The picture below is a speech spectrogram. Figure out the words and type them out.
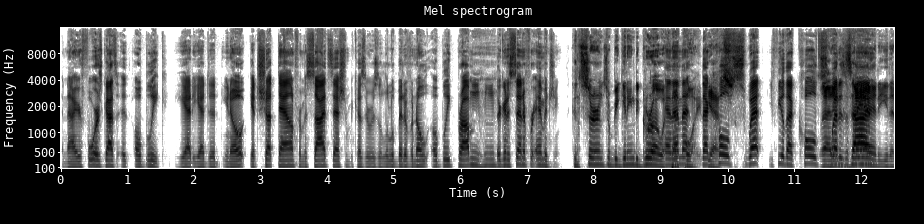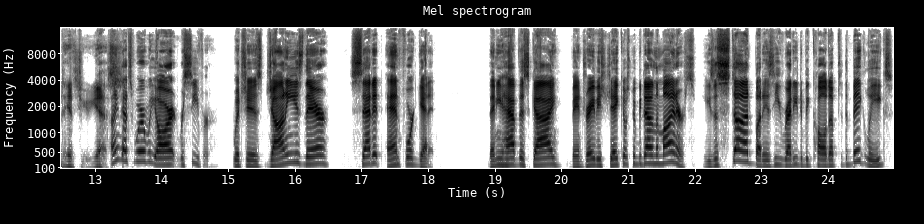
and now your four's got oblique. He had he had to you know get shut down from his side session because there was a little bit of an oblique problem. Mm-hmm. They're going to send it for imaging. Concerns are beginning to grow at and that, that point. That yes. cold sweat, you feel that cold that sweat anxiety that hits you. Yes, I think that's where we are at receiver which is Johnny is there, set it and forget it. Then you have this guy, Vandrevius Jacobs, maybe down in the minors. He's a stud, but is he ready to be called up to the big leagues?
